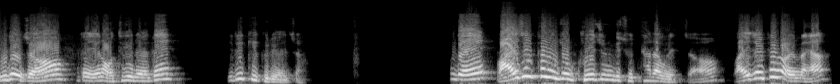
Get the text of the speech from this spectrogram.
위로죠? 그러니까 얘는 어떻게 그려야 돼? 이렇게 그려야죠. 근데 y절편은 좀 구해주는 게 좋다라고 그랬죠. y절편은 얼마야?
